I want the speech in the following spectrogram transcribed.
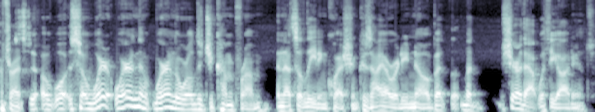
That's right. So, uh, so, where where in the where in the world did you come from? And that's a leading question because I already know, but but share that with the audience.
